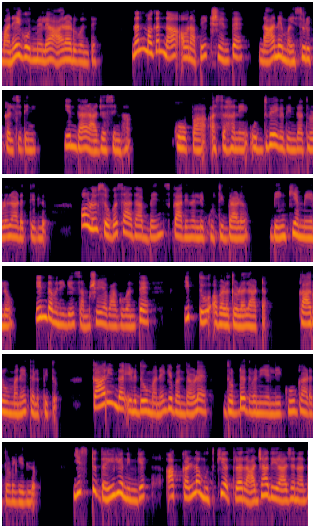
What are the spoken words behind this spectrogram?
ಮನೆಗೆ ಹೋದ್ಮೇಲೆ ಹಾರಾಡುವಂತೆ. ನನ್ನ ಮಗನ್ನ ಅವನ ಅಪೇಕ್ಷೆಯಂತೆ ನಾನೇ ಮೈಸೂರಿಗೆ ಕಳಿಸಿದ್ದೀನಿ, ಎಂದ ರಾಜಸಿಂಹ. ಕೋಪ, ಅಸಹನೆ, ಉದ್ವೇಗದಿಂದ ತೊಳಲಾಡುತ್ತಿದ್ಲು. ಅವಳು ಸೊಗಸಾದ ಬೆನ್ಸ್ ಕಾರಿನಲ್ಲಿ ಕೂತಿದ್ದಾಳು. ಬೆಂಕಿಯ ಮೇಲೋ ಎಂದವನಿಗೆ ಸಂಶಯವಾಗುವಂತೆ ಇತ್ತು ಅವಳ ತೊಳಲಾಟ. ಕಾರು ಮನೆ ತಲುಪಿತು. ಕಾರಿಂದ ಇಳಿದು ಮನೆಗೆ ಬಂದವಳೆ ದೊಡ್ಡ ಧ್ವನಿಯಲ್ಲಿ ಕೂಗಾಡತೊಡಗಿದ್ಲು. ಎಷ್ಟು ಧೈರ್ಯ ನಿಮ್ಗೆ! ಆ ಕಳ್ಳ ಮುದುಕಿ ಹತ್ರ ರಾಜಾದಿರಾಜನಾದ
